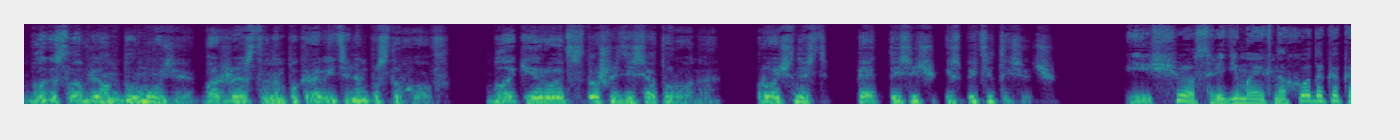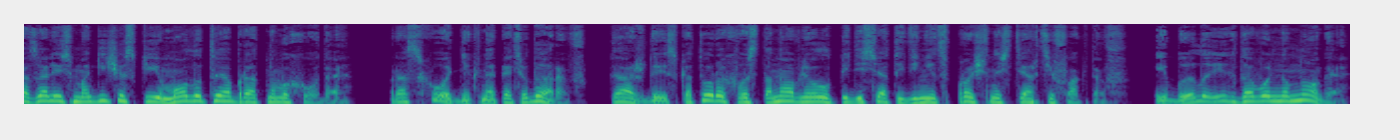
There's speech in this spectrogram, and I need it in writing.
Благословлен Думузи, божественным покровителем пастухов. Блокирует 160 урона. Прочность 5000 из 5000. Еще среди моих находок оказались магические молоты обратного хода. Расходник на пять ударов, каждый из которых восстанавливал 50 единиц прочности артефактов. И было их довольно много.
